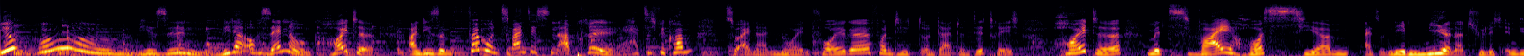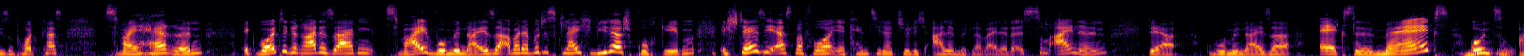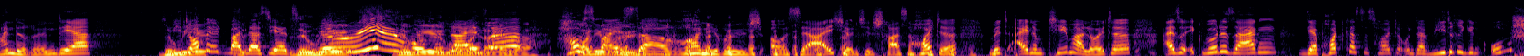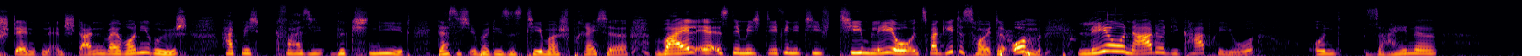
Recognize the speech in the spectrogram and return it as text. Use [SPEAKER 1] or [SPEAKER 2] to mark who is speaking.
[SPEAKER 1] Juhu, wir sind wieder auf Sendung. Heute an diesem 25. April. Herzlich willkommen zu einer neuen Folge von Dit und Dat und Dittrich. Heute mit zwei Hosts hier, also neben mir natürlich in diesem Podcast, zwei Herren. Ich wollte gerade sagen zwei Womanizer, aber da wird es gleich Widerspruch geben. Ich stelle sie erstmal vor, ihr kennt sie natürlich alle mittlerweile. Da ist zum einen der Womanizer Axel Max und zum anderen der
[SPEAKER 2] The
[SPEAKER 1] Wie
[SPEAKER 2] real-
[SPEAKER 1] doppelt man das jetzt?
[SPEAKER 2] The real, the real Womanizer.
[SPEAKER 1] Hausmeister Ronny Rüsch aus der Eichhörnchenstraße. Heute mit einem Thema, Leute. Also ich würde sagen, der Podcast ist heute unter widrigen Umständen entstanden, weil Ronny Rüsch hat mich quasi bekniet, dass ich über dieses Thema spreche, weil er ist nämlich definitiv Team Leo. Und zwar geht es heute um Leonardo DiCaprio und seine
